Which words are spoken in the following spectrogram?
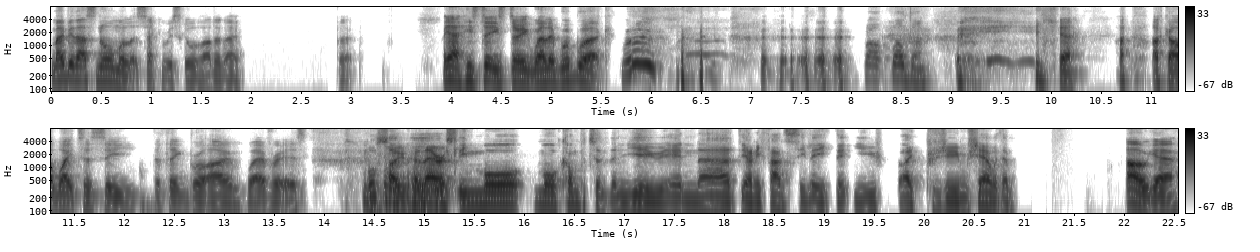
Maybe that's normal at secondary school. I don't know, but yeah, he's he's doing well in woodwork. Woo! Well, well done. yeah, I, I can't wait to see the thing brought home, whatever it is. also hilariously more more competent than you in uh, the only fantasy league that you I presume share with him, Oh yeah,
